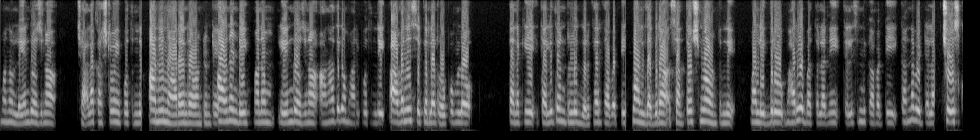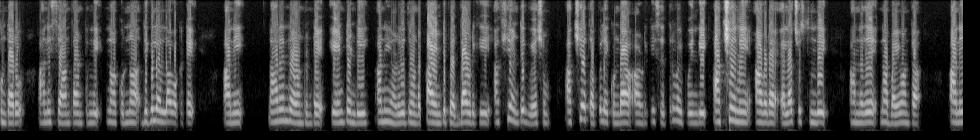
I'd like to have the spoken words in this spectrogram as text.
మనం లేని రోజున చాలా కష్టం అయిపోతుంది అని నారాయణరావు అంటుంటే అవునండి మనం లేని రోజున అనాథగా మారిపోతుంది. అవని శిఖర్ల రూపంలో తనకి తల్లిదండ్రులు దొరికారు కాబట్టి వాళ్ళ దగ్గర సంతోషంగా ఉంటుంది. వాళ్ళిద్దరూ భార్య భర్తలని తెలిసింది కాబట్టి కన్నబిడ్డలా చూసుకుంటారు అని శాంత అంటుంది. నాకున్న దిగులల్లా ఒకటే అని నారాయణరావు అంటుంటే ఏంటండి? అని అడుగుతూ ఉండ ఆ ఇంటి పెద్ద ఆవిడికి అక్షయ్ అంటే ద్వేషం. అక్షయ తప్పు లేకుండా ఆవిడకి శత్రువైపోయింది. అక్షయ్ని ఆవిడ ఎలా చూస్తుంది అన్నదే నా భయం అంతా అని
